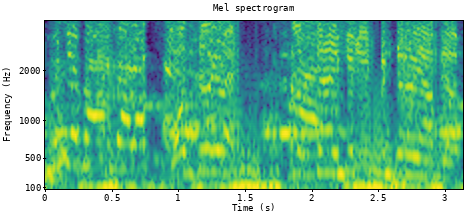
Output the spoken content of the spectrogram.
मुझे बहुत ज़्यादा अच्छा लग। रहा है मतलब क्या एंटरटेनमेंट करो यहाँ पे आप?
